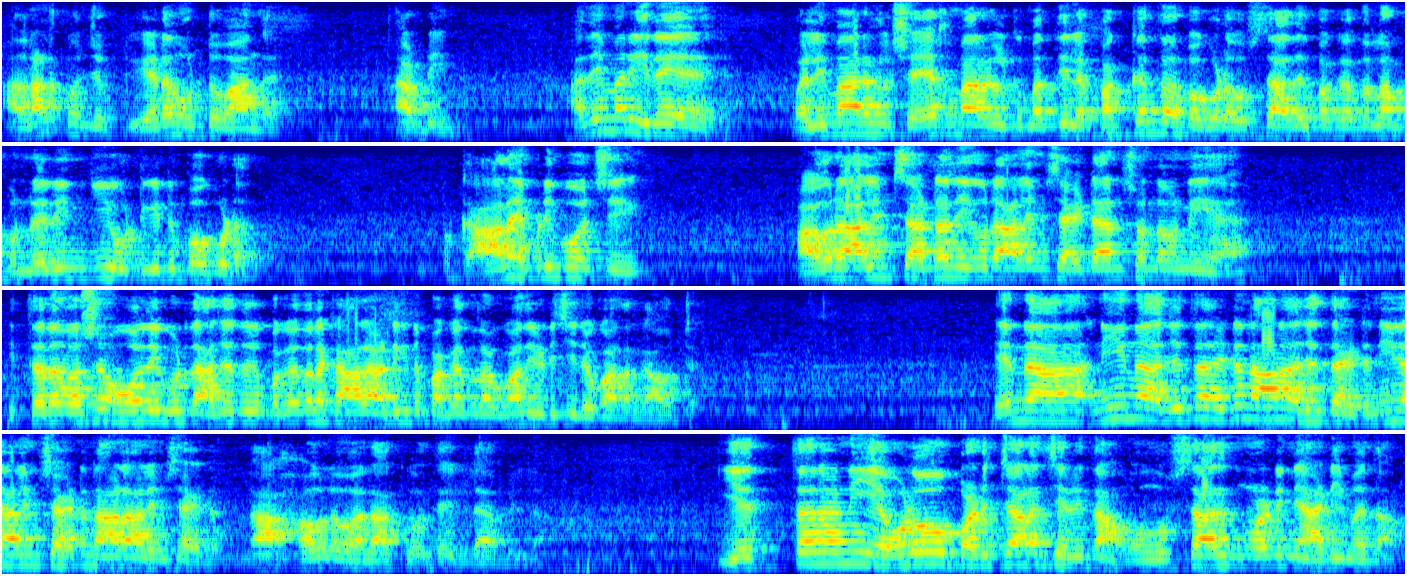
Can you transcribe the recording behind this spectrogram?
அதனால் கொஞ்சம் இடம் விட்டு வாங்க. அப்படின்னு. அதே மாதிரி இதே வழிமார்கள் ஷேகுமார்களுக்கு மத்தியில் பக்கத்தில் போகக்கூடாது. உஸ்தாது பக்கத்துலாம் நெருங்கி ஒட்டிக்கிட்டு போகக்கூடாது. இப்போ காலம் எப்படி போச்சு? அவர் ஆலிம்ஸ் ஆட்டார் இவர் ஆலிம்ஸ் ஆயிட்டாருன்னு சொன்ன உடனே இத்தனை வருஷம் ஓதி கொடுத்த அஜத்துக்கு பக்கத்தில் காலை அடிக்கிட்டு பக்கத்தில் உட்காந்து இடிச்சிட்டு உட்காந்துருக்கான் அவர்கிட்ட. என்ன நீனு அஜித் ஆகிட்ட நானும் அஜித் ஆகிட்டேன் நீ ஆலிம்ஸ் ஆகிட்ட நானும் ஆலிம்ஸ் ஆகிட்டேன் லா ஹவுல வலா இல்லை எத்தனை நீ எவ்வளோ படித்தாலும் சரி தான் உன் உஸ்தாதுக்கு முன்னாடி நீ அடிமை தான்.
